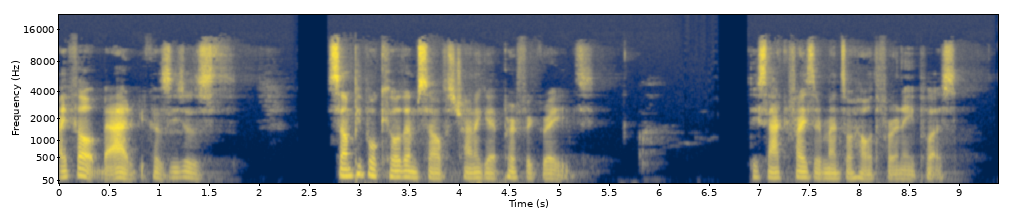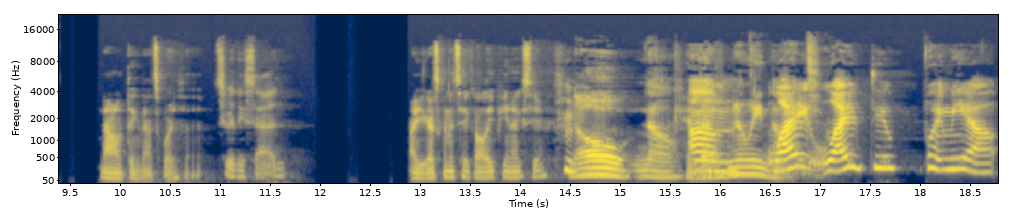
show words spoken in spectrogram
I felt bad because he just. Some people kill themselves trying to get perfect grades. They sacrifice their mental health for an A plus. And I don't think that's worth it. It's really sad. Are you guys gonna take all AP next year? no. No, Okay. Um, definitely not. Why? Why do you point me out?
